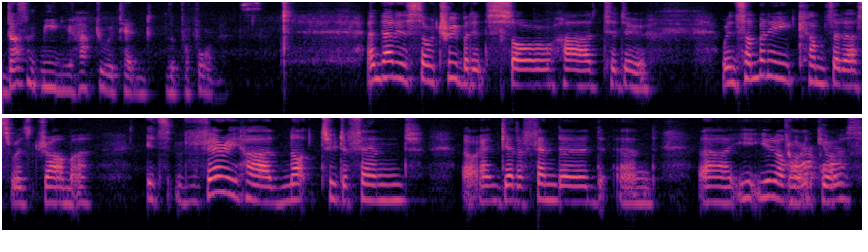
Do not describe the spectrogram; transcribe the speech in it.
doesn't mean you have to attend the performance. And that is so true, but it's so hard to do. When somebody comes at us with drama, it's very hard not to defend uh, and get offended and uh, you, you, know how or, it goes.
